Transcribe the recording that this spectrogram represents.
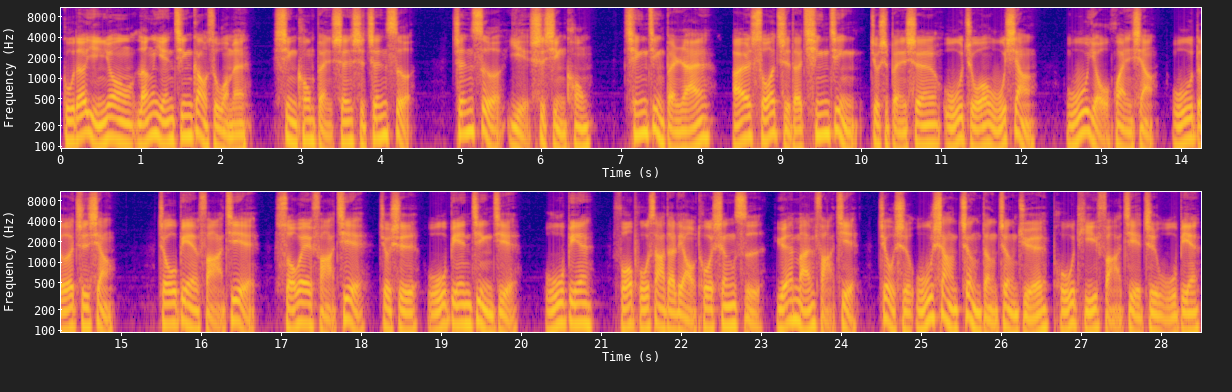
古德引用《楞严经》告诉我们：性空本身是真色，真色也是性空，清净本然。而所指的清净，就是本身无着无相，无有幻象，无德之相。周遍法界，所谓法界，就是无边境界，无边佛菩萨的了脱生死圆满法界。就是无上正等正觉菩提法界之无边，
